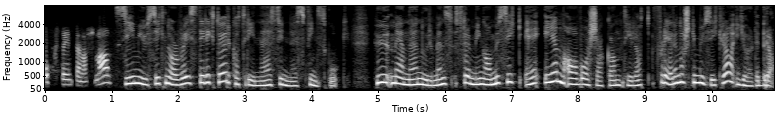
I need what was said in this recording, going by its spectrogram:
også internasjonalt. Sier Music Norways direktør Katrine Synnes Finnskog. Hun mener nordmenns strømming av musikk er en av årsakene til at flere norske musikere gjør det bra.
